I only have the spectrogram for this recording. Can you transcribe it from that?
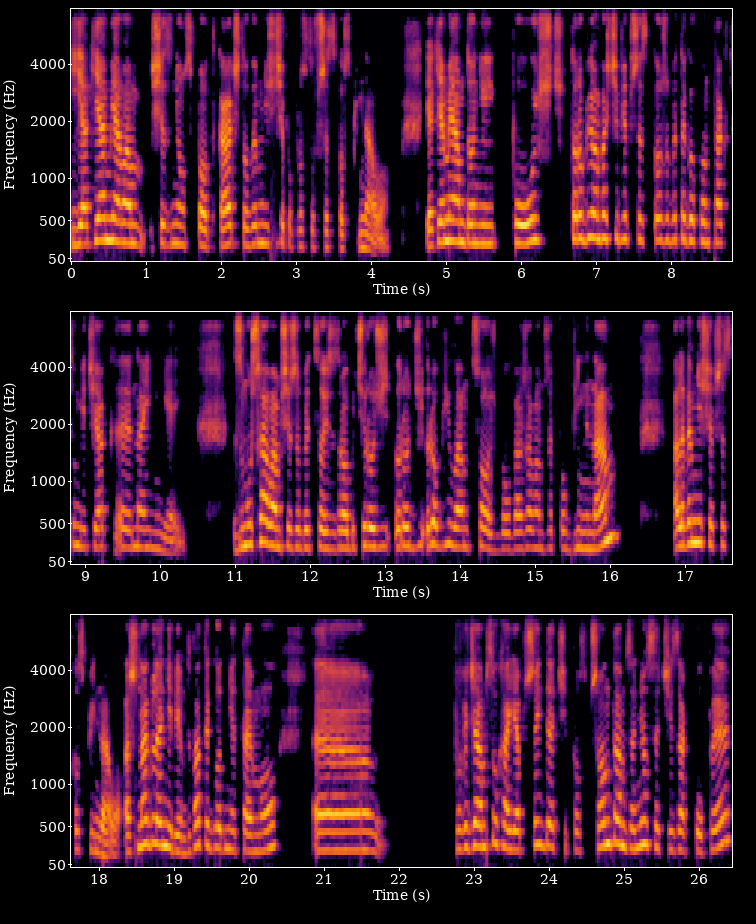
I jak ja miałam się z nią spotkać, to we mnie się po prostu wszystko spinało. Jak ja miałam do niej pójść, to robiłam właściwie wszystko, żeby tego kontaktu mieć jak e, najmniej. Zmuszałam się, żeby coś zrobić, rodzi, rodzi, robiłam coś, bo uważałam, że powinnam, ale we mnie się wszystko spinało. Aż nagle, nie wiem, dwa tygodnie temu e, powiedziałam: Słuchaj, ja przyjdę ci, posprzątam, zaniosę ci zakupy,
